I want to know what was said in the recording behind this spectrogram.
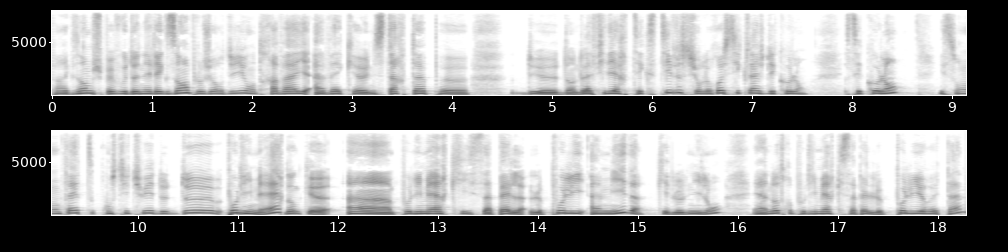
Par exemple, je peux vous donner l'exemple. Aujourd'hui, on travaille avec euh, une start-up euh, de, la filière textile sur le recyclage des collants. Ces collants, Ils sont en fait constitués de deux polymères. Donc euh, un polymère qui s'appelle le polyamide, qui est le nylon, et un autre polymère qui s'appelle le polyuréthane,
